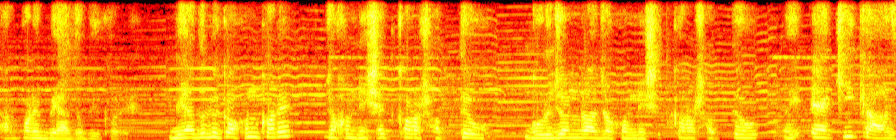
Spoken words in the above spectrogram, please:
তারপরে বেয়াদবি করে। বেয়াদবি কখন করে? যখন নিষেধ করা সত্ত্বেও। গুরুজনরা যখন নিষেধ করা সত্ত্বেও ওই একই কাজ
